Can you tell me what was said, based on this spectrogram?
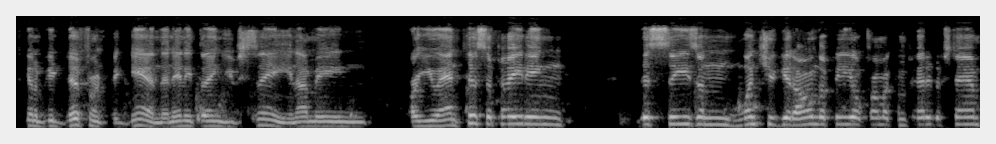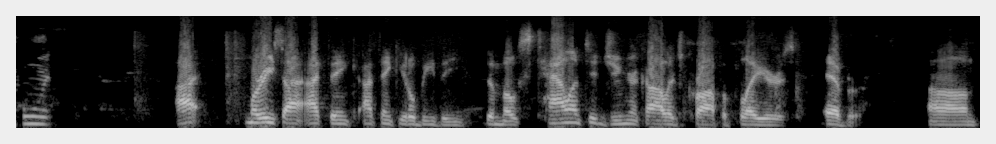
is going to be different again than anything you've seen. I mean, are you anticipating this season once you get on the field from a competitive standpoint? I, Maurice, I, I think I think it'll be the the most talented junior college crop of players ever. Um,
